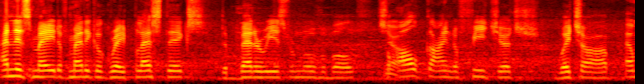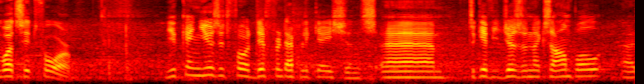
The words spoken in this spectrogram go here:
And it's made of medical grade plastics. The battery is removable. So yeah. all kind of features which are. And what's it for? You can use it for different applications. Um, to give you just an example, uh,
